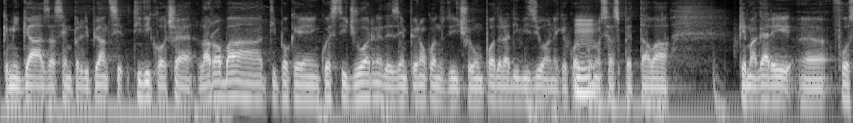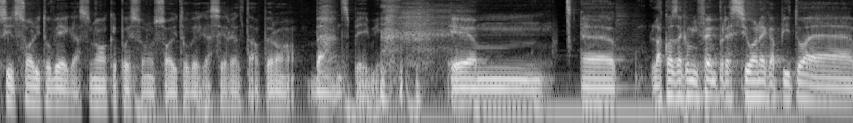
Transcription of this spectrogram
che mi, gasa sempre di più, anzi ti dico, cioè la roba tipo che in questi giorni, ad esempio, no, quando ti dicevo un po' della divisione, che qualcuno mm. si aspettava che magari uh, fossi il solito Vegas, no? che poi sono il solito Vegas in realtà, però bands baby. e, um, uh, la cosa che mi fa impressione, capito, è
